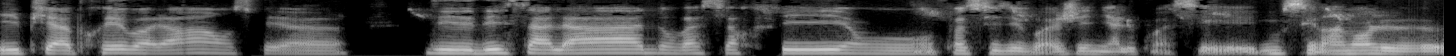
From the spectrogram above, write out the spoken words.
Et puis après, voilà, on se fait des, des, salades, on va surfer, on... enfin c'est ouais, génial quoi. C'est nous c'est vraiment le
